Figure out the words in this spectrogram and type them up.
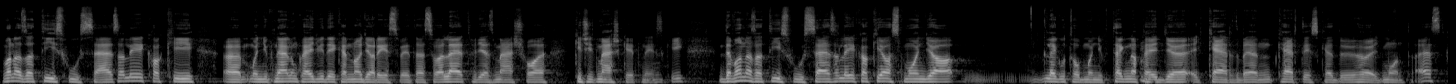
van az a 10-20 százalék, aki mondjuk nálunk a hegyvidéken nagy a részvétel, szóval lehet, hogy ez máshol kicsit másképp néz ki. De van az a 10-20 százalék, aki azt mondja, legutóbb mondjuk tegnap egy, egy kertben kertészkedő hölgy mondta ezt,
